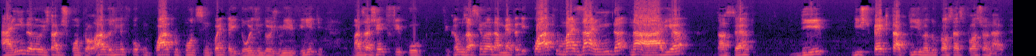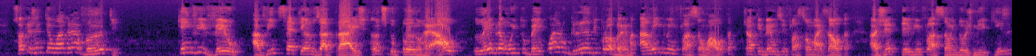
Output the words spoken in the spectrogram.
ainda não está descontrolado. A gente ficou com 4,52 em 2020, mas a gente ficou, ficamos acima da meta de 4, mas ainda na área, tá certo? De, de expectativa do processo inflacionário. Só que a gente tem um agravante. Quem viveu há 27 anos atrás, antes do plano real, lembra muito bem qual era o grande problema. Além de uma inflação alta, já tivemos inflação mais alta. A gente teve inflação em 2015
